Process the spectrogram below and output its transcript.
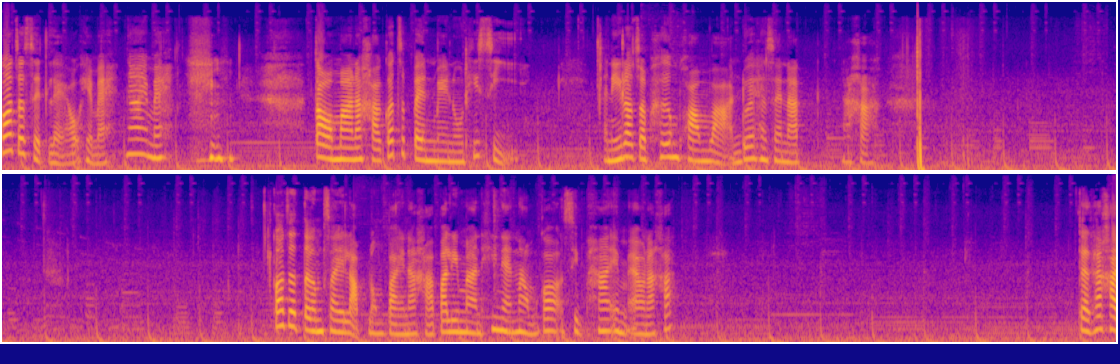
ก็จะเสร็จแล้วเห็นไหมง่ายไหมต่อมานะคะก็จะเป็นเมนูที่ 4 อันนี้เราจะเพิ่มความหวานด้วยฮันเซนัทนะคะ ก็จะเติมไซรัปลงไปนะคะ ปริมาณที่แนะนำก็ 15 ml นะคะ แต่ถ้าใคร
